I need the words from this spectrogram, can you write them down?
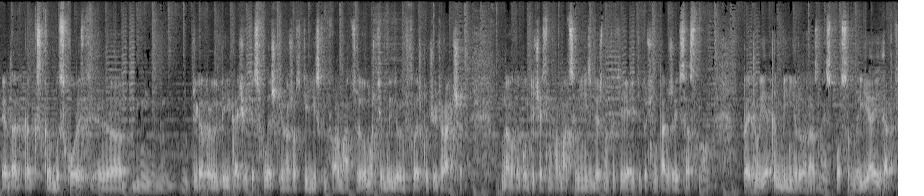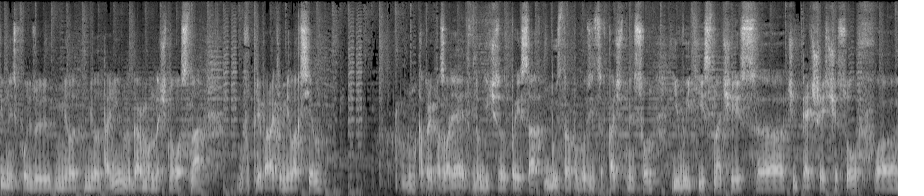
Это как, как бы скорость, э, при которой вы перекачиваете с флешки на жесткий диск информацию. Вы можете выделить флешку чуть раньше. Но какую-то часть информации вы неизбежно потеряете. Точно так же и со сном. Поэтому я комбинирую разные способы. Я активно использую мелатонин, гормон ночного сна в препарате мелоксен, который позволяет в других часовых поясах быстро погрузиться в качественный сон и выйти из сна через 5-6 э, часов э,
